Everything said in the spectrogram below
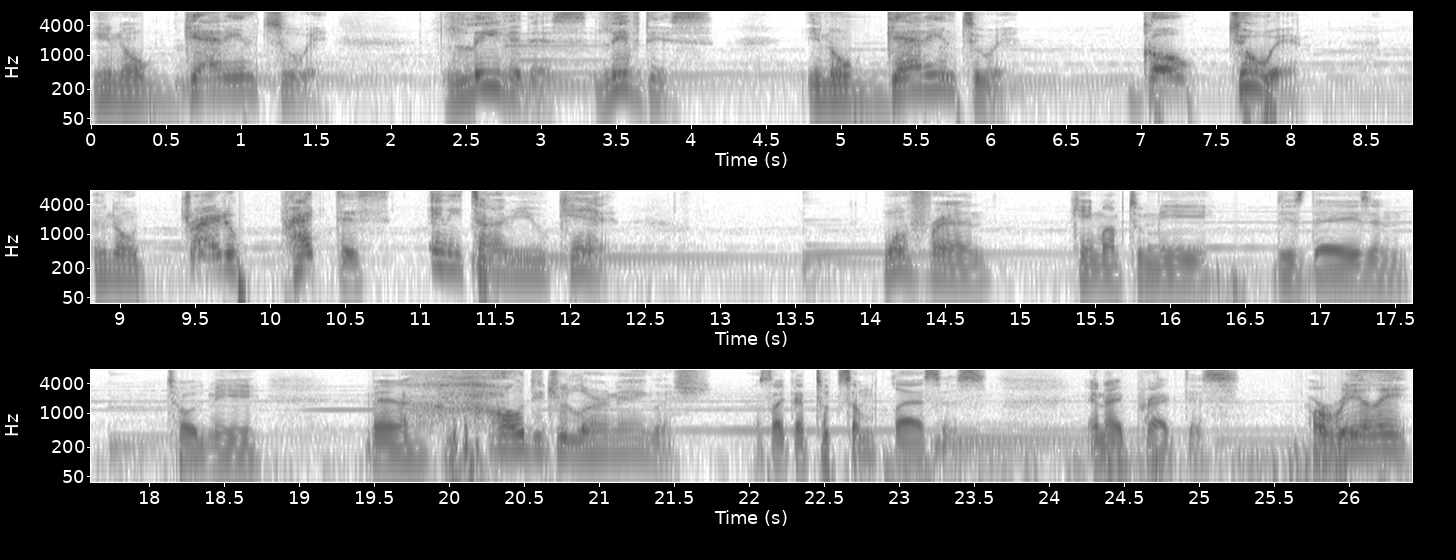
You know get into it. Leave it this. Live this. You know get into it. Go to it. You know try to practice anytime you can. One friend came up to me these days and told me man how did you learn english? I was like i took some classes and I practice. Oh, really?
